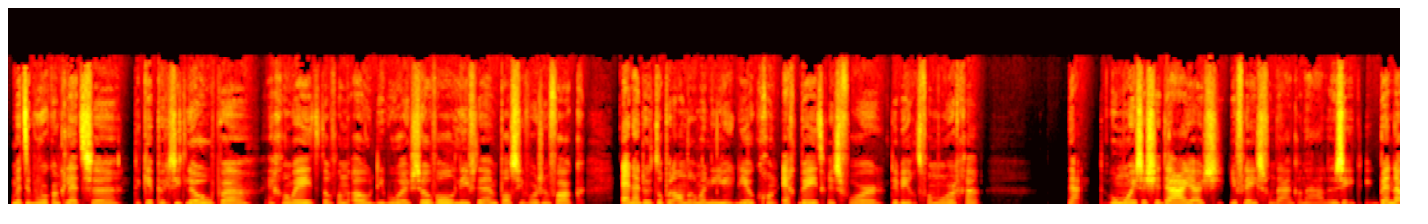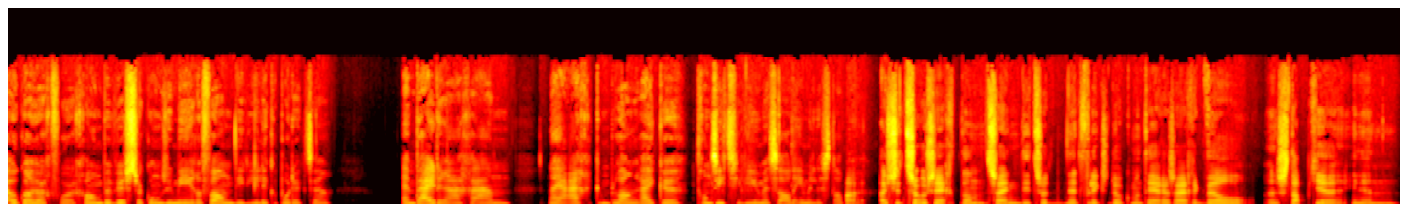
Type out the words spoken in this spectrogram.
met de boer kan kletsen, de kippen ziet lopen en gewoon weet dan van, oh, die boer heeft zoveel liefde en passie voor zijn vak. En hij doet het op een andere manier, die ook gewoon echt beter is voor de wereld van morgen. Nou, hoe mooi is als je daar juist je vlees vandaan kan halen. Dus ik, ik ben daar ook wel heel erg voor. Gewoon bewuster consumeren van die dierlijke producten. En bijdragen aan, nou ja, eigenlijk een belangrijke transitie die we met z'n allen in willen stappen. Maar als je het zo zegt, dan zijn dit soort Netflix-documentaires eigenlijk wel een stapje in een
